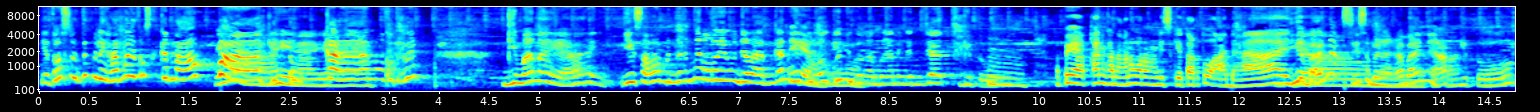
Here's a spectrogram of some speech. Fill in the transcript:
ya terus itu pilihan lo ya terus kenapa Iya, gitu iya, iya, kan iya. maksud gue gimana ya ya salah benernya lo yang menjalankan Iya, gitu lo gue iya. juga gak berani ngejudge gitu Hmm, Tapi ya kan kadang-kadang orang di sekitar tuh ada aja. Iya banyak sih sebenarnya Iya, banyak gitu.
